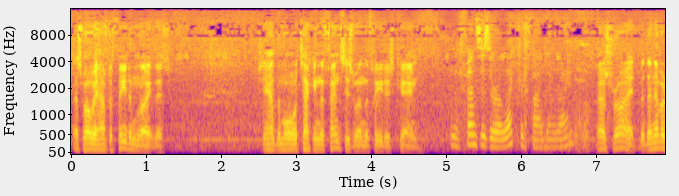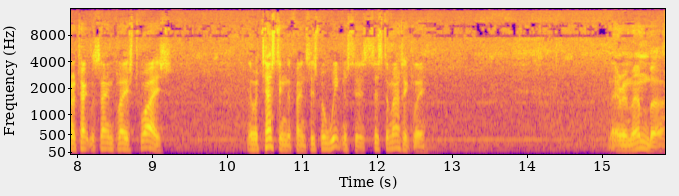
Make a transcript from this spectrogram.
That's why we have to feed them like this. She had them all attacking the fences when the feeders came. The fences are electrified, though, right? That's right, but they never attack the same place twice. They were testing the fences for weaknesses systematically. They remember.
